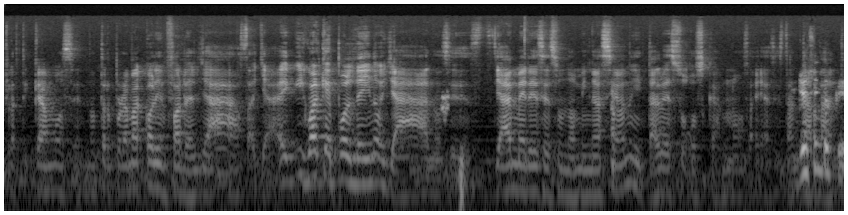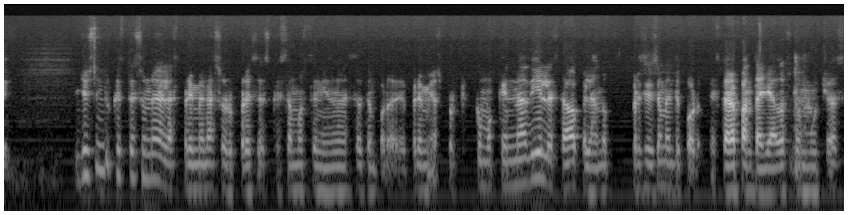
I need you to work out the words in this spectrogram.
platicamos en otro programa, Colin Farrell ya, o sea, ya, igual que Paul Dano, ya, no sé, ya merece su nominación y tal vez su Oscar, ¿no? O sea, ya se están Yo siento que yo siento que esta es una de las primeras sorpresas que estamos teniendo en esta temporada de premios, porque como que nadie le estaba apelando precisamente por estar apantallados con muchas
